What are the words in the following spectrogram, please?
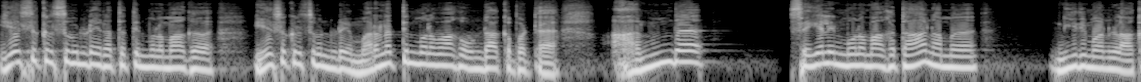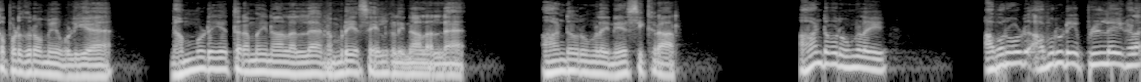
இயேசு கிறிஸ்துவனுடைய ரத்தத்தின் மூலமாக இயேசு கிறிஸ்துவனுடைய மரணத்தின் மூலமாக உண்டாக்கப்பட்ட அந்த செயலின் மூலமாகத்தான் நம்ம நீதிமான்கள் ஆக்கப்படுகிறோமே ஒழிய நம்முடைய திறமையினால் அல்ல நம்முடைய செயல்களினால் அல்ல. ஆண்டவர் உங்களை நேசிக்கிறார். ஆண்டவர் உங்களை அவரோடு அவருடைய பிள்ளைகளை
